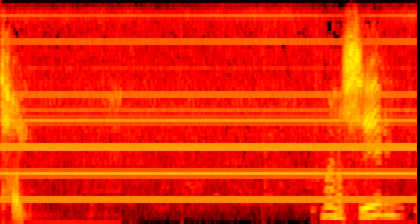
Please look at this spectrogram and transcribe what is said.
Tai. Mano, sério? Parecendo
